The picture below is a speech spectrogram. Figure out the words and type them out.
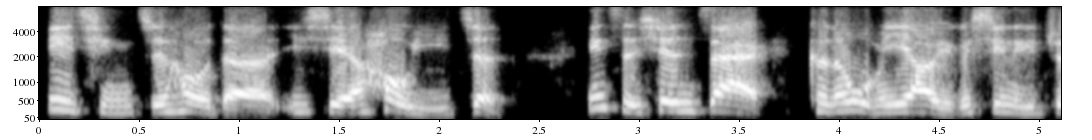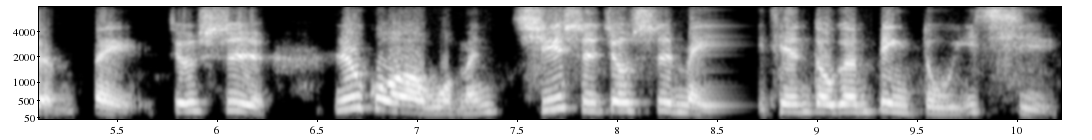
疫情之后的一些后遗症。因此，现在可能我们也要有一个心理准备，就是如果我们其实就是每天都跟病毒一起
